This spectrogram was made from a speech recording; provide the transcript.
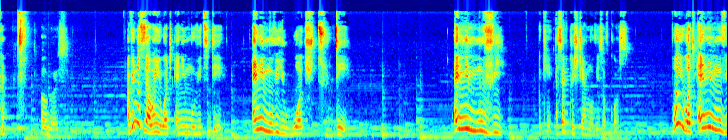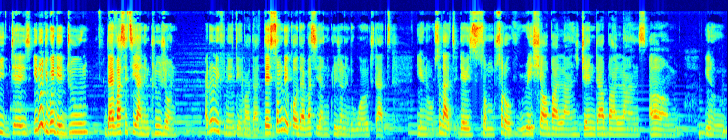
oh gosh. Have you noticed that when you watch any movie today, any movie you watch today, any movie, okay, except Christian movies, of course. When you watch any movie, there's, you know, the way they do diversity and inclusion. I don't know if you know anything about that. There's something they call diversity and inclusion in the world that, you know, so that there is some sort of racial balance, gender balance, um, you know,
